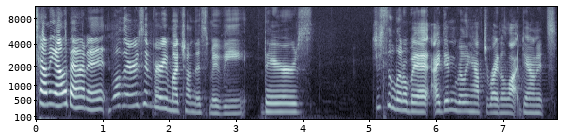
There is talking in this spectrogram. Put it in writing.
Tell me all about it. Well, there isn't very much on this movie. There's just a little bit. I didn't really have to write a lot down. It's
